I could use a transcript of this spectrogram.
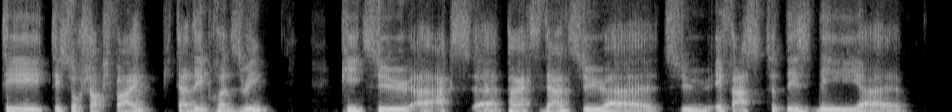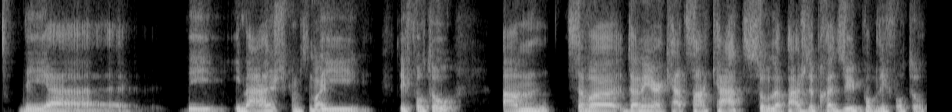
tu es, sur Shopify, puis tu as des produits, puis tu, par accident, tu, tu effaces toutes des, des, des, images, comme des, des, photos, um, ça va donner un 404 sur la page de produits pour les photos.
